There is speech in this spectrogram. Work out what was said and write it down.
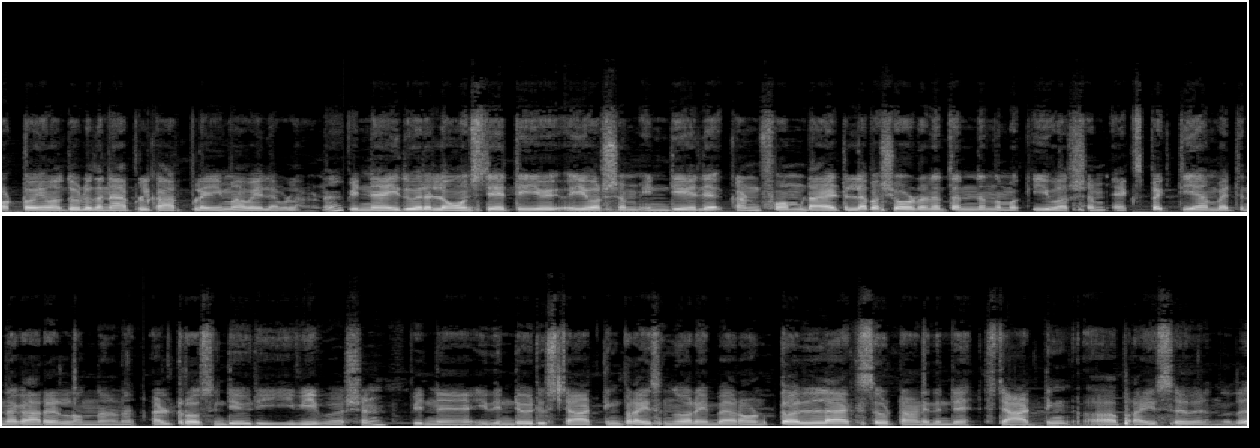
ഓട്ടോയും അതുപോലെ തന്നെ ആപ്പിൾ കാർപ്ലേയും അവൈലബിൾ ആണ്. പിന്നെ ഇതുവരെ ലോഞ്ച് ഡേറ്റ് ഈ വർഷം ഇന്ത്യയിൽ കൺഫേംഡ് ആയിട്ടില്ല. പക്ഷെ ഉടനെ തന്നെ നമുക്ക് ഈ വർഷം എക്സ്പെക്ട് ചെയ്യാൻ പറ്റുന്ന കാറുകളിൽ ഒന്നാണ് അൾട്രോസിന്റെ ഒരു ഇ വി വേർഷൻ പിന്നെ ഇതിന്റെ ഒരു സ്റ്റാർട്ടിംഗ് പ്രൈസ് എന്ന് പറയുമ്പോൾ അറൌണ്ട് ട്വൽവ് ലാക്സ് തൊട്ടാണ് ഇതിന്റെ സ്റ്റാർട്ടിംഗ് പ്രൈസ് വരുന്നത്.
